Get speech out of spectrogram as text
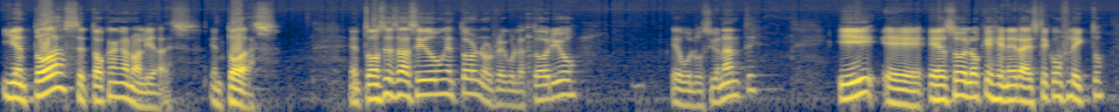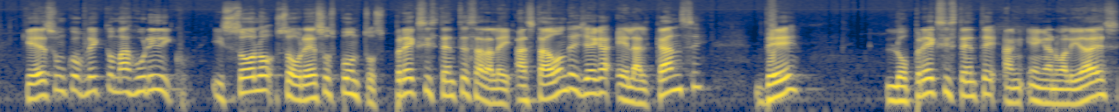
Y en todas se tocan anualidades, en todas. Entonces ha sido un entorno regulatorio evolucionante y eh, eso es lo que genera este conflicto, que es un conflicto más jurídico y solo sobre esos puntos preexistentes a la ley, hasta dónde llega el alcance de lo preexistente en anualidades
